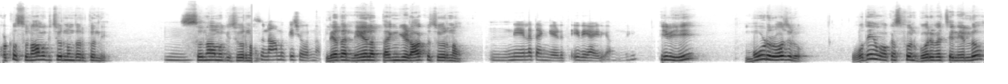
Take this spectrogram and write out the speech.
కొట్లో సునామకి చూర్ణం దొరుకుతుంది. సునామకి చూర్ణం. సునాముకి చూర్ణం. లేదా నేల తంగిడాకు చూర్ణం. నీల తంగేడు ఇది ఐడియా ఉంది. ఇవి మూడు రోజులు ఉదయం ఒక స్పూన్ గోరువెచ్చని నీళ్ళు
